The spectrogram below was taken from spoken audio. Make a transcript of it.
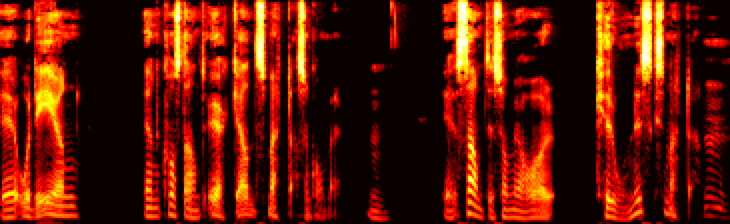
Eh, och det är en, en konstant ökad smärta som kommer. Mm. Eh, samtidigt som jag har kronisk smärta. Mm.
